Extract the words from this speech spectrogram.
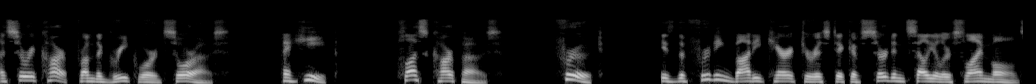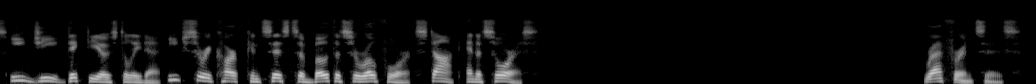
A sorocarp from the Greek word soros, a heap, plus karpos, fruit, is the fruiting body characteristic of certain cellular slime molds, e.g. Dictyosteliida. Each sorocarp consists of both a sorophore stalk and a sorus. References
